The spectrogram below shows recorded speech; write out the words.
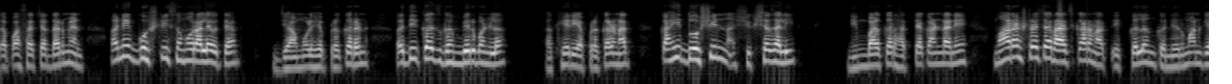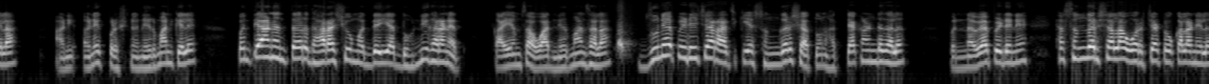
तपासाच्या दरम्यान अनेक गोष्टी समोर आल्या होत्या ज्यामुळे हे प्रकरण अधिकच गंभीर बनलं. अखेर या प्रकरणात काही दोषींना शिक्षा झाली. निंबाळकर हत्याकांडाने महाराष्ट्राच्या राजकारणात एक कलंक निर्माण केला आणि अनेक प्रश्न निर्माण केले. पण त्यानंतर धाराशिवमध्ये या दोन्ही घराण्यात कायमचा वाद निर्माण झाला. जुन्या पिढीच्या राजकीय संघर्षातून हत्याकांड झालं. पण नव्या पिढीने ह्या संघर्षाला वरच्या टोकाला नेलं.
